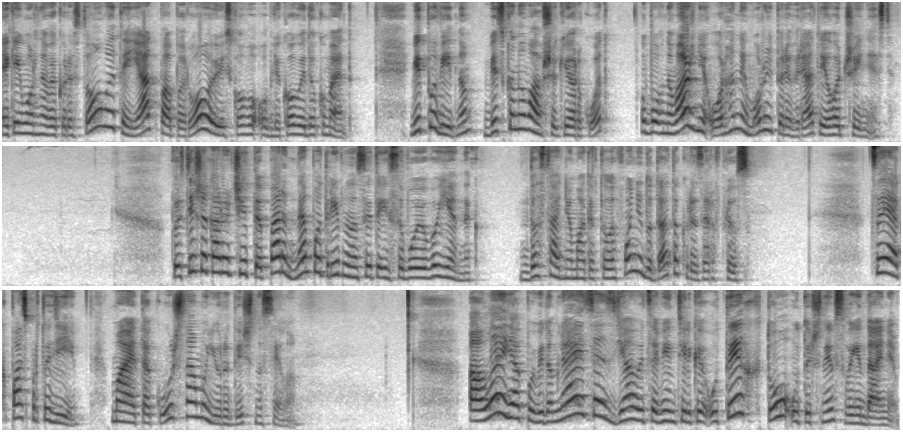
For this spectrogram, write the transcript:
який можна використовувати як паперовий військово-обліковий документ. Відповідно, відсканувавши QR-код, уповноважені органи можуть перевіряти його чинність. Простіше кажучи, тепер не потрібно носити із собою воєнник. Достатньо мати в телефоні додаток Резерв Плюс. Це як паспорт у дії, має таку ж саму юридичну силу. Але, як повідомляється, з'явиться він тільки у тих, хто уточнив свої дані.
